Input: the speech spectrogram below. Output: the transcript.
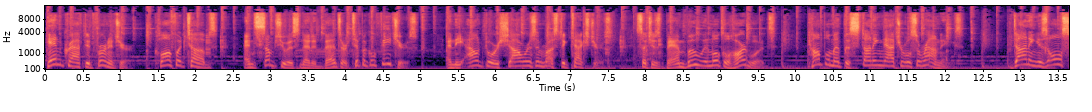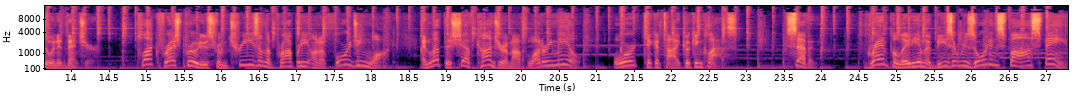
Handcrafted furniture, clawfoot tubs, and sumptuous netted beds are typical features, and the outdoor showers and rustic textures, such as bamboo and local hardwoods, complement the stunning natural surroundings. Dining is also an adventure. Pluck fresh produce from trees on the property on a foraging walk and let the chef conjure a mouth-watering meal, or take a Thai cooking class. 7. Grand Palladium Ibiza Resort and Spa, Spain.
